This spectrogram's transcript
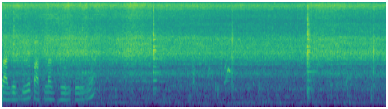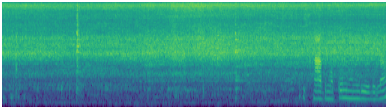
গাজর দিয়ে পাতলা ঝোল করব। স্বাদ মতো নুন দিয়ে দিলাম।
